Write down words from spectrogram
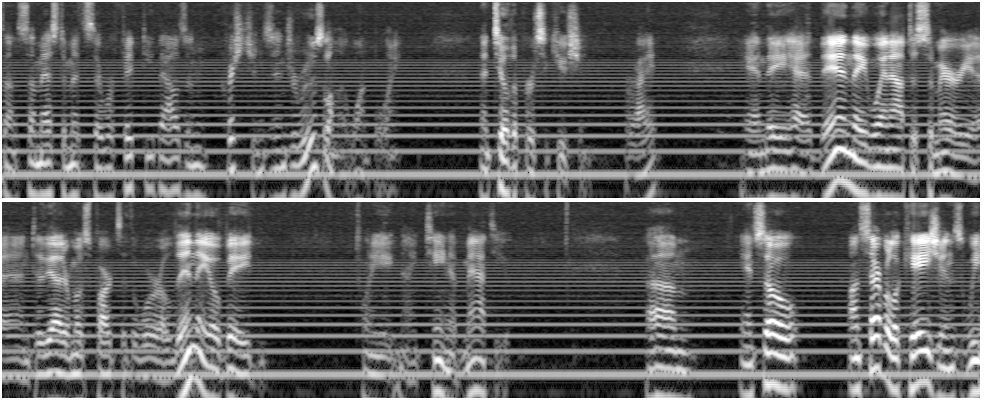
Some, some estimates there were 50,000 Christians in Jerusalem at until the persecution, right? And they had then they went out to Samaria and to the othermost parts of the world. Then they obeyed 28:19 of Matthew. Um, and so on several occasions, we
